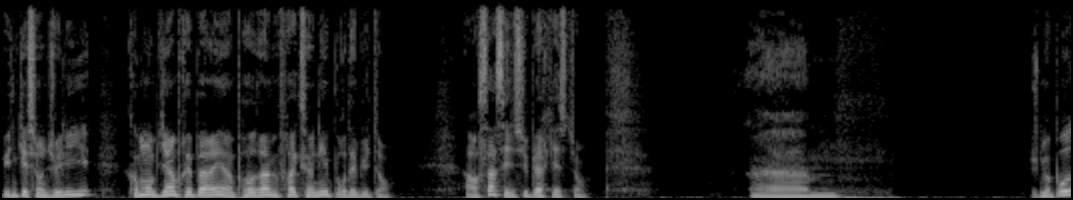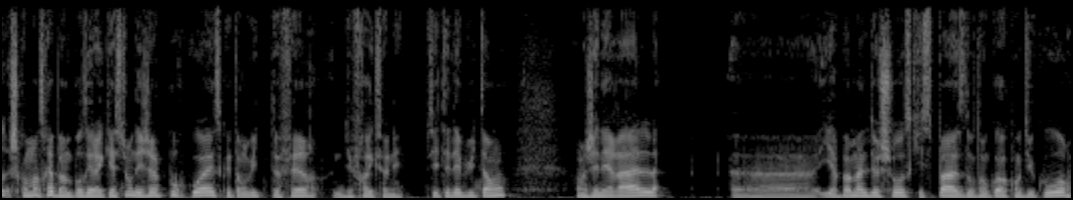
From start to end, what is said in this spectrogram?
Une question de Julie. Comment bien préparer un programme fractionné pour débutants? Alors ça c'est une super question. Je, me pose, je commencerai par me poser la question déjà pourquoi est-ce que tu as envie de te faire du fractionné? Si tu es débutant, en général, il y a pas mal de choses qui se passent dans ton corps quand tu cours.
